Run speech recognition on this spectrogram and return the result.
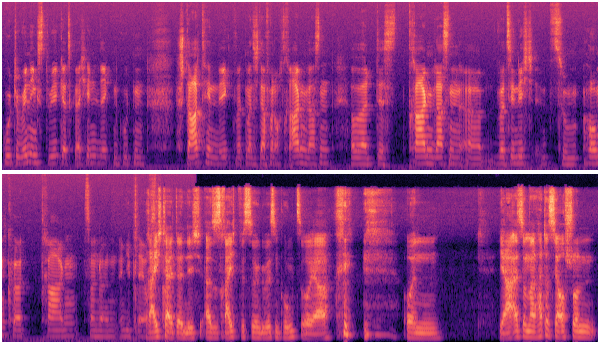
gute Winning Streak jetzt gleich hinlegt, einen guten Start hinlegt, wird man sich davon auch tragen lassen, aber das tragen lassen äh, wird sie nicht zum Homecourt tragen, sondern in die Playoffs. Reicht halt dann nicht, also es reicht bis zu einem gewissen Punkt so, ja. und ja, also man hat das ja auch schon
